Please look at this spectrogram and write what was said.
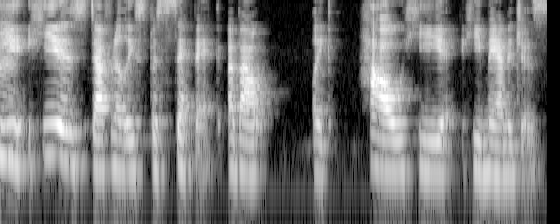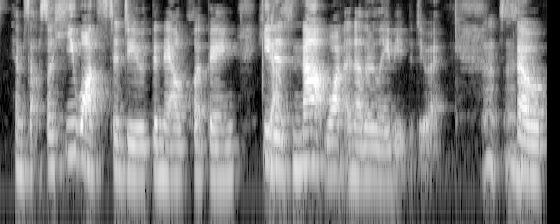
mm-hmm. he is definitely specific about like how he he manages himself. So he wants to do the nail clipping. He Yeah. does not want another lady to do it. Mm-mm. So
